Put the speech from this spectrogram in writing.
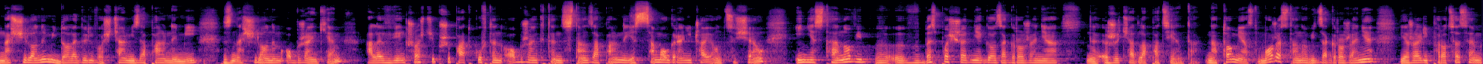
nasilonymi dolegliwościami zapalnymi, z nasilonym obrzękiem, ale w większości przypadków ten obrzęk, ten stan zapalny jest samoograniczający się i nie stanowi bezpośredniego zagrożenia e, życia dla pacjenta. Natomiast może stanowić zagrożenie, jeżeli procesem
